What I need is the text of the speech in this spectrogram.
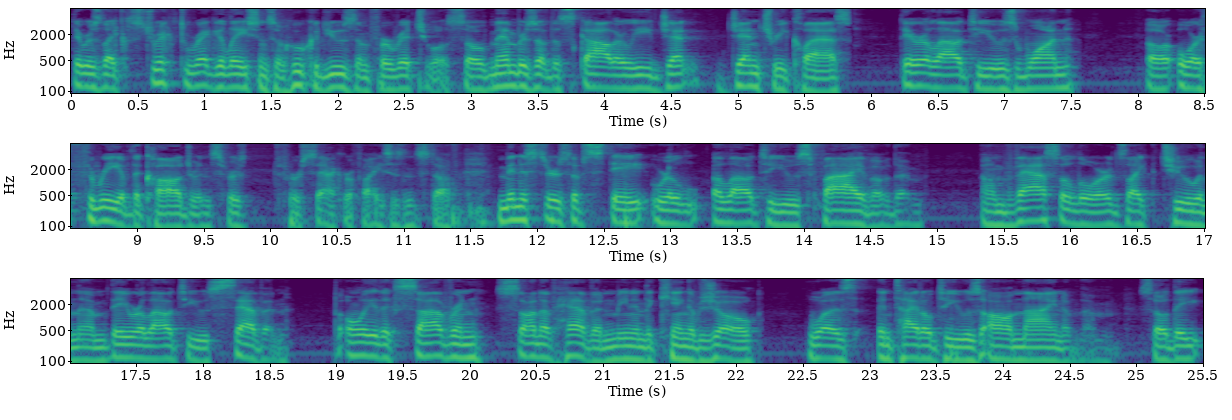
there was like strict regulations of who could use them for rituals. So members of the scholarly gent, gentry class they were allowed to use one or, or three of the cauldrons for for sacrifices and stuff. Ministers of state were allowed to use five of them. Um, vassal lords like Chu and them they were allowed to use seven but only the sovereign son of heaven, meaning the king of Zhou, was entitled to use all nine of them. So they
